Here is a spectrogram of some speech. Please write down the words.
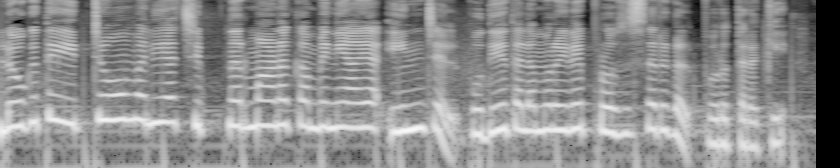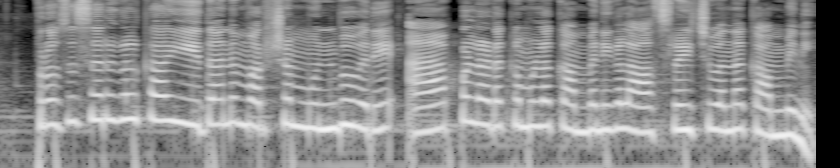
ലോകത്തെ ഏറ്റവും വലിയ ചിപ്പ് നിർമ്മാണ കമ്പനിയായ ഇന്റൽ പുതിയ തലമുറയിലെ പ്രോസസ്സറുകൾ പുറത്തിറക്കി. പ്രോസസ്സറുകൾക്കായി ഏതാനും വർഷം മുൻപ് വരെ ആപ്പിൾ അടക്കമുള്ള കമ്പനികൾ ആശ്രയിച്ചു വന്ന കമ്പനി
